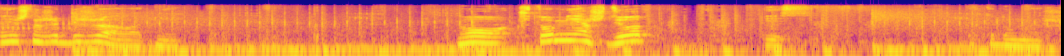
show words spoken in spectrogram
Конечно же, бежал от них. Но что меня ждет здесь? Как ты думаешь?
